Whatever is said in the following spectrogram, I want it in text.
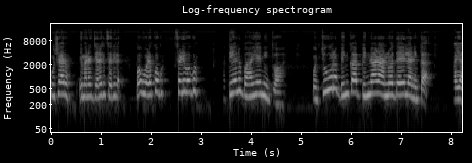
ಹುಷಾರು. ಈ ಮನೆಗೆ ಜನಕ್ಕೆ ಸರಿ ಇಲ್ಲ ಹೋಗು ಒಳಕ್ ಹೋಗು. ಸಳಿ ಹೋಗು. ಅದೇನು ಬಾಯೇ ನಿಂತು ಒಂಚೂರು ಬಿಂಕ ಬಿನ್ನಾಳ ಅನ್ನೋದೇ ಇಲ್ಲ ನಿಂಕ ಅಯ್ಯ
